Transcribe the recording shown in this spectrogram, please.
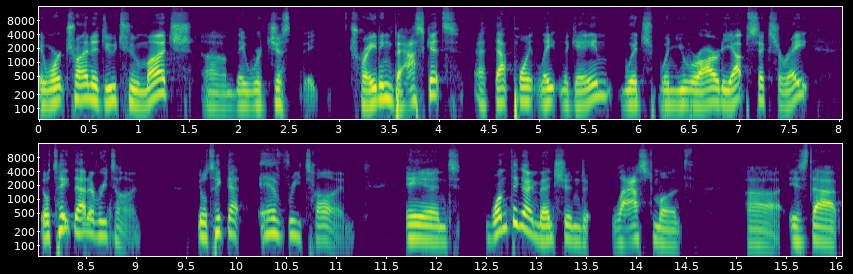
they weren't trying to do too much. Um, they were just eh, trading baskets at that point late in the game, which when you were already up six or eight, you'll take that every time. You'll take that every time. And one thing I mentioned last month uh, is that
